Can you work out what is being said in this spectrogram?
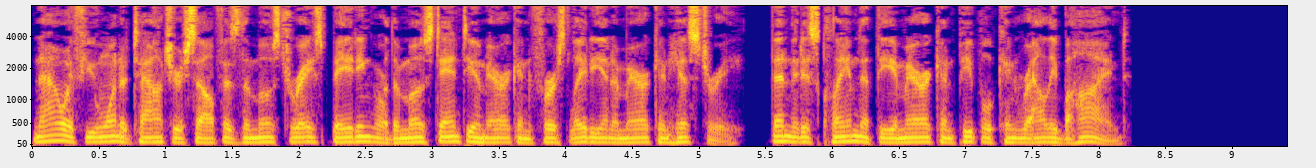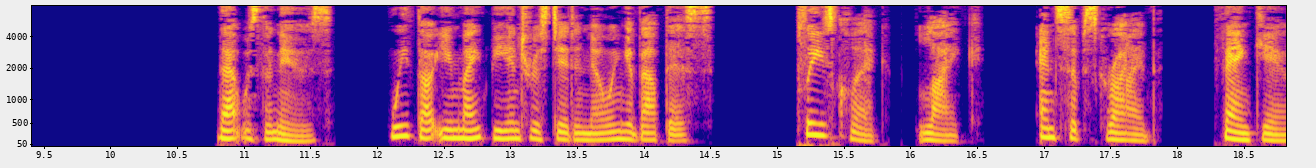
Now if you want to tout yourself as the most race-baiting or the most anti-American First Lady in American history, then it is claim that the American people can rally behind. That was the news. We thought you might be interested in knowing about this. Please click like and subscribe. Thank you.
